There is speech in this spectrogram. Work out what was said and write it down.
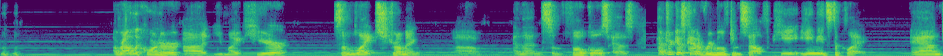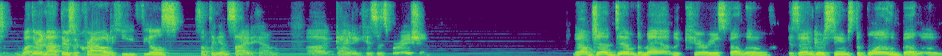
Around the corner, uh, you might hear some light strumming, um, and then some vocals as Hedrick has kind of removed himself. He he needs to play, and whether or not there's a crowd, he feels something inside him uh, guiding his inspiration. Now Jed Dim, the man, a curious fellow, his anger seems to boil and bellow.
